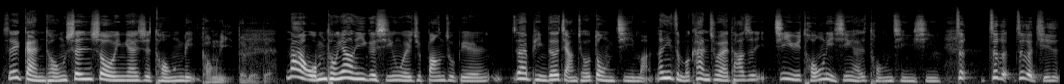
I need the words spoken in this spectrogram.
所以感同身受应该是同理，同理，对对对。那我们同样的一个行为去帮助别人，在品德讲求动机嘛？那你怎么看出来他是基于同理心还是同情心？这、这个、这个其实，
